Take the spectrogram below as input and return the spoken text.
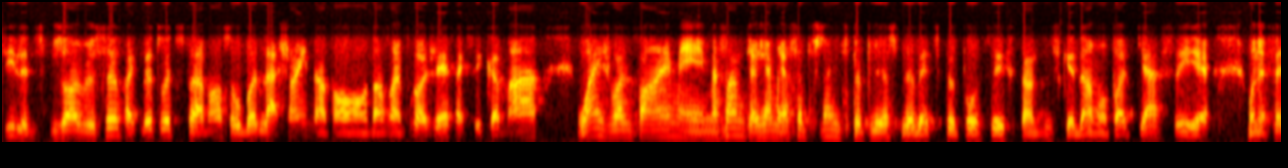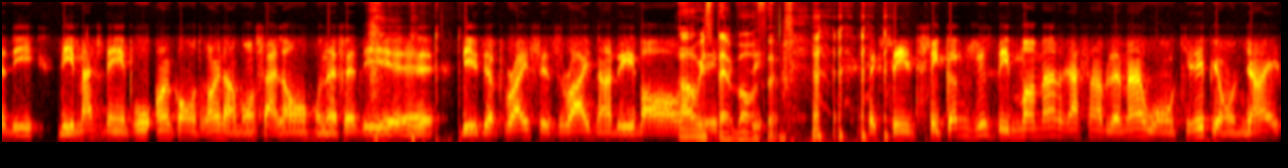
ci, le diffuseur veut ça. Fait que là, toi, tu te ramasses au bas de la chaîne dans ton dans un projet. Fait que c'est comme ah, ouais, je vais le faire, mais il me semble que j'aimerais ça pousser un petit peu plus. Puis là, ben, tu peux pas, tu sais. Tandis que dans mon podcast, c'est, euh, on a fait des, des matchs d'impro un contre un dans mon salon. On a fait des, euh, des The Price is Right dans des bars. Ah oui, c'était bon, ça. c'est, c'est comme juste des moments de rassemblement où on crée puis on niaise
